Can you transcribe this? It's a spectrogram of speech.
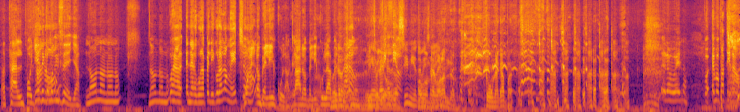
Hasta el pollete, Ah, como dice ella. No, no, no, no. No, no, no. Pues en alguna película lo han hecho. Bueno, película, claro, película, Bueno, pero claro. He visto yo un hombre sale. volando con una capa. pero bueno. Pues hemos patinado.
